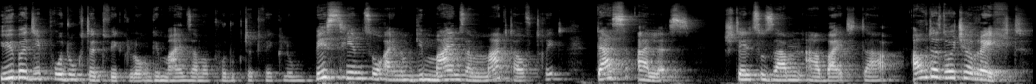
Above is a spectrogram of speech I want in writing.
über die Produktentwicklung, gemeinsame Produktentwicklung bis hin zu einem gemeinsamen Marktauftritt, das alles stellt Zusammenarbeit dar. Auch das deutsche Recht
